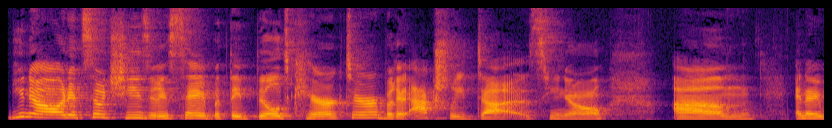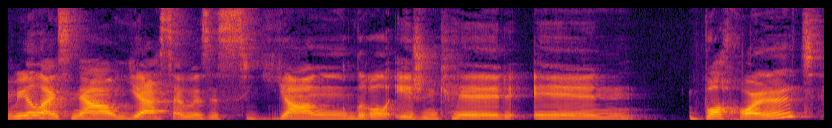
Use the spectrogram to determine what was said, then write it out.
you know, and it's so cheesy to say, but they build character, but it actually does, you know. Um, and I realize now, yes, I was this young little Asian kid in Bocholt.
